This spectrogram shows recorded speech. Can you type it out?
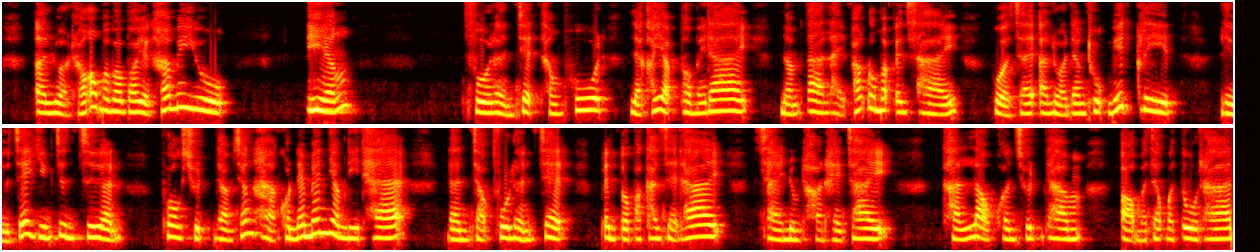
ำอาหลวดร้องออกมาเบาๆอย่างห้ามไม่อยู่เหียง ฟูเหลินเจ็ดทั้งพูด และขยับตัวไม่ได้ น้ำตาไหลพักลงมาเป็นสาย หัวใจอาหลวดดังถูกมีดกรีด หลิวเจ้ยิ้มเจือนๆพวกชุดดำช่างหาคนได้แม่นยำดีแท้ ดันจับฟูเหลินเจ็ดเป็นตัวประกันเสียได้ชายหนุ่มถอนหายใจ ขันเหล่าคนชุดดำ ออกมาจากประตูร้าน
